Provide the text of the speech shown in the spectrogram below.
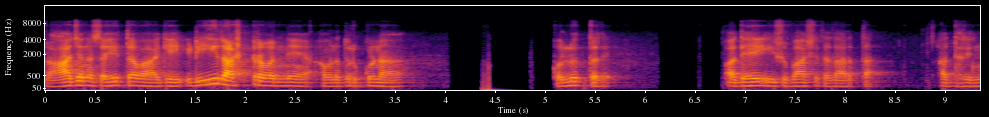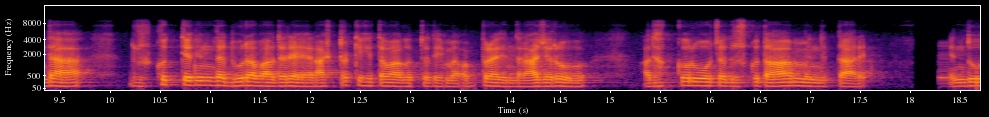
ರಾಜನ ಸಹಿತವಾಗಿ ಇಡೀ ರಾಷ್ಟ್ರವನ್ನೇ ಅವನ ದುರ್ಗುಣ ಕೊಲ್ಲುತ್ತದೆ. ಅದೇ ಈ ಸುಭಾಷಿತದ ಅರ್ಥ. ಆದ್ದರಿಂದ ದುಷ್ಕೃತ್ಯದಿಂದ ದೂರವಾದರೆ ರಾಷ್ಟ್ರಕ್ಕೆ ಹಿತವಾಗುತ್ತದೆ ಎಂಬ ಅಭಿಪ್ರಾಯದಿಂದ ರಾಜರು ಅಧಕ್ಕರೋಚ ದುಷ್ಕೃತಾಂ ಎಂದಿದ್ದಾರೆ ಎಂದು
